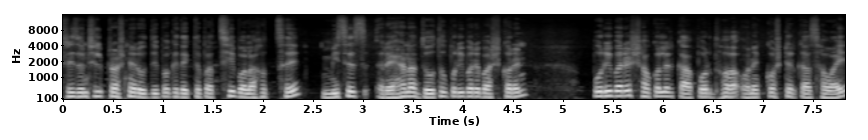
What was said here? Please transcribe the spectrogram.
সৃজনশীল প্রশ্নের উদ্দীপকে দেখতে পাচ্ছি, বলা হচ্ছে, মিসেস রেহানা যৌথ পরিবারে বাস করেন। পরিবারের সকলের কাপড় ধোয়া অনেক কষ্টের কাজ হওয়ায়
